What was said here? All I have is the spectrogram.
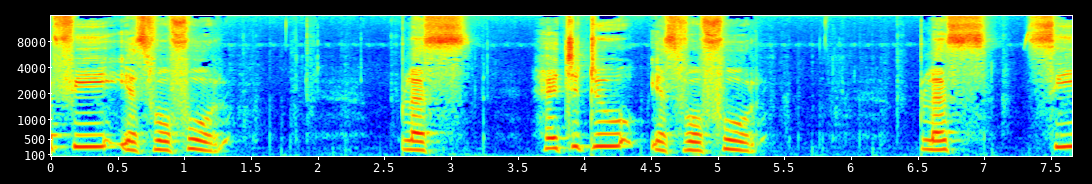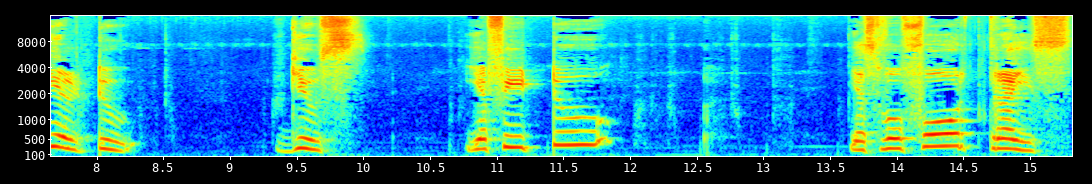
FE SO four plus H two SO four plus CL two gives Fe2 SO4 thrice.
